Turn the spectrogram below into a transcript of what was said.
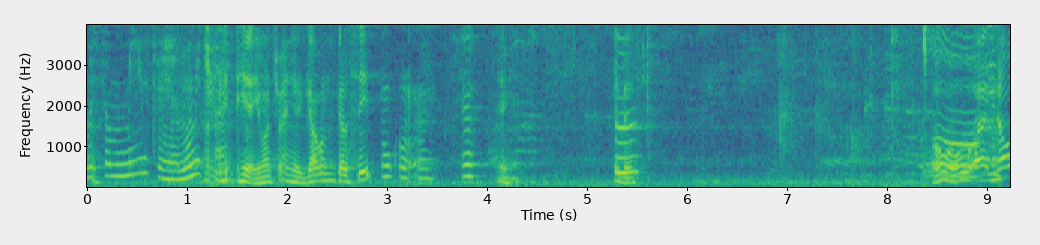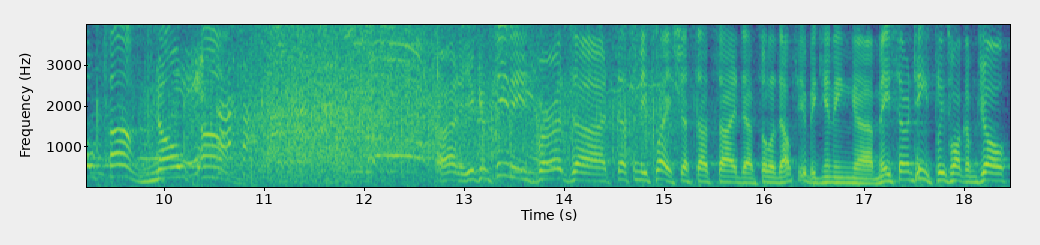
was so mean to him. Let me try. Here, you want to try? Here, you got one? Got a seat? Okay. Here Here you go. Hey, babe. Oh, uh, no tongue, no tongue. All right, you can see these birds uh, at Sesame Place just outside uh, Philadelphia beginning uh, May 17th. Please welcome Joe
